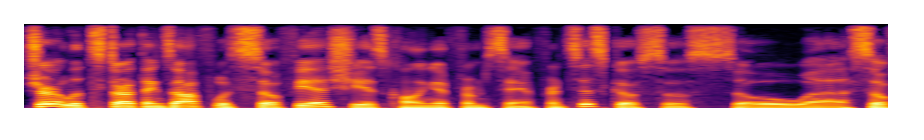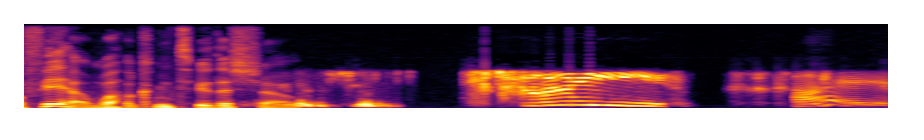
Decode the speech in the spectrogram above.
Sure, let's start things off with Sophia. She is calling in from San Francisco. So, so uh, Sophia, welcome to the show. Hi. Hi.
